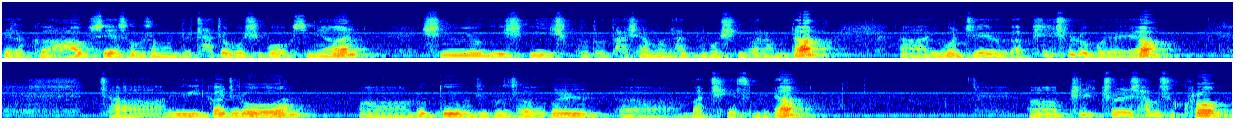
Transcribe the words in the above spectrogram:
그래서 그 9수에서부터 먼저 찾아보시고 없으면 16, 22, 29도 다시 한번 살펴보시기 바랍니다. 이번 주에 여기가 필출로 보여요. 자, 여기까지로 어, 로또 용지 분석을 어, 마치겠습니다. 어, 필출 삼수크롭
